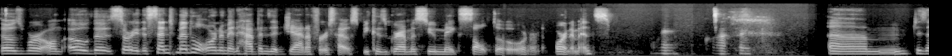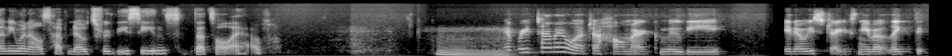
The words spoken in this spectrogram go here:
Those were all. Oh, the sorry. The sentimental ornament happens at Jennifer's house because Grandma Sue makes salt dough orna- ornaments. Okay, classic. Um, does anyone else have notes for these scenes? That's all I have. Hmm. Every time I watch a Hallmark movie, it always strikes me about like th-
